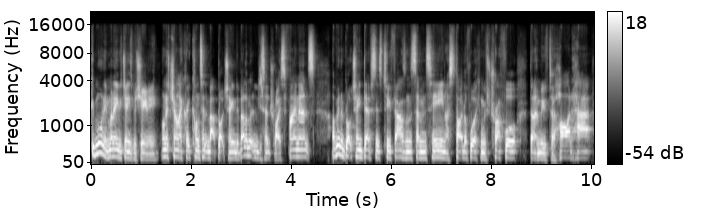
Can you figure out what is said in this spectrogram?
Good morning, my name is James Bachini. On this channel I create content about blockchain development and decentralized finance. I've been a blockchain dev since 2017. I started off working with Truffle, then I moved to Hardhat,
